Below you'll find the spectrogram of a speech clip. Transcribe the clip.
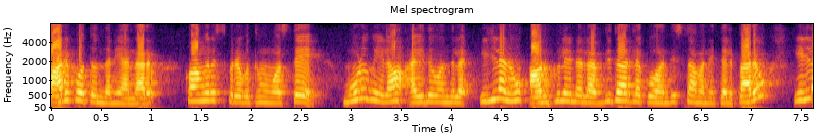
మారిపోతుందని అన్నారు. కాంగ్రెస్ ప్రభుత్వం వస్తే మూడు వేల ఐదు వందల ఇళ్ళను అర్హులైన లబ్ధిదారులకు అందిస్తామని తెలిపారు. ఇళ్ళ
